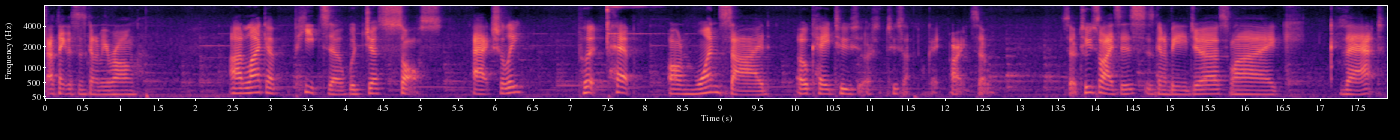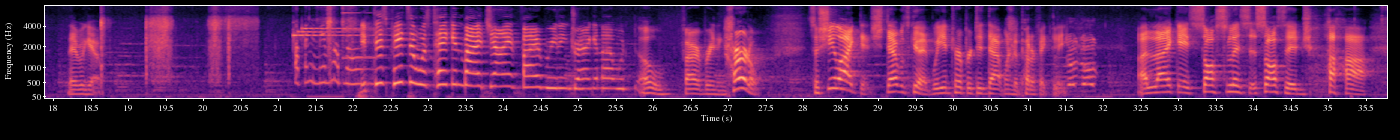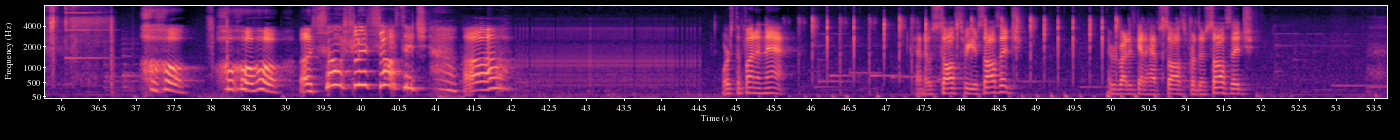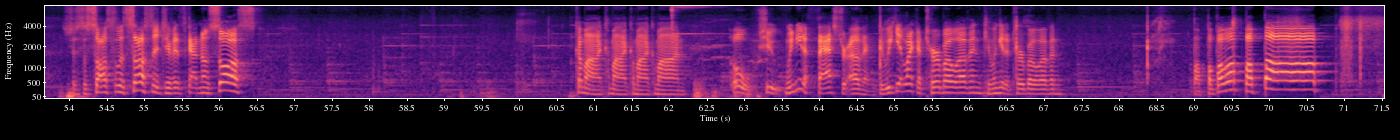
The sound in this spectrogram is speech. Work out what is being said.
I think this is gonna be wrong. I'd like a pizza with just sauce. Actually, put pep on one side. Okay, two two sides. Okay, all right. So, so two slices is gonna be just like that. There we go. If this pizza was taken by a giant fire-breathing dragon, I would. Oh, fire-breathing turtle. So she liked it. That was good. We interpreted that one perfectly. I like a sauceless sausage. Ha ha. Ho ho. Ho ho. A sauceless sausage. Ah. Where's the fun in that? Got no sauce for your sausage? Everybody's got to have sauce for their sausage. It's just a sauceless sausage if it's got no sauce. Come on, come on, come on, come on. Oh, shoot. We need a faster oven. Do we get like a turbo oven? Can we get a turbo oven? Bop, bop, bop, bop, bop,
